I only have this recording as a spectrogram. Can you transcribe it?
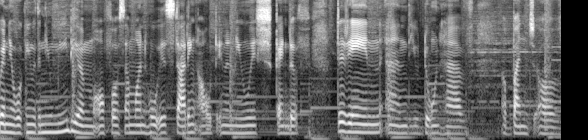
when you're working with a new medium or for someone who is starting out in a newish kind of terrain and you don't have a bunch of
